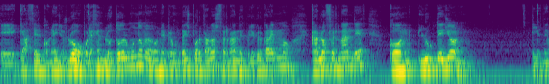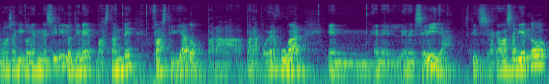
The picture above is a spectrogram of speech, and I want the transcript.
eh, qué hacer con ellos. Luego, por ejemplo, todo el mundo me, preguntáis por Carlos Fernández. Pues yo creo que ahora mismo Carlos Fernández con Luke de Jong, que le tenemos aquí con el City, lo tiene bastante fastidiado para, poder jugar en, el, en el Sevilla. Es decir, si se acaba saliendo,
